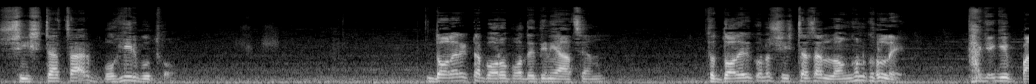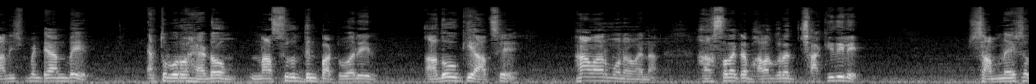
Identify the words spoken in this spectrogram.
শিষ্টাচার বহির্ভূত। দলের একটা বড় পদে তিনি আছেন। তো দলের কোনো শিষ্টাচার লঙ্ঘন করলে তাকে কি পানিশমেন্টে আনবে? এত বড় হ্যাডম নাসিরুদ্দিন পাটোয়ারির আদৌ কি আছে? আমার মনে হয় না। হাসান একটা ভালো করে ছাকি দিলে, সামনে এসে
